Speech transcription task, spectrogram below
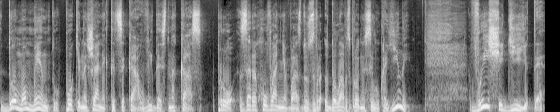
до моменту, поки начальник ТЦК видасть наказ про зарахування вас до, до лав Збройних сил України, ви ще дієте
